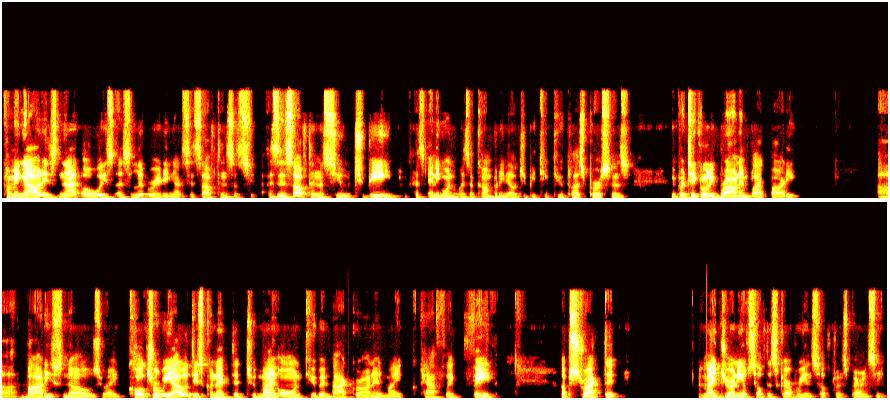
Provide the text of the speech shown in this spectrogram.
Coming out is not always as liberating as it's often as is often assumed to be, as anyone who has accompanied LGBTQ plus persons, in particularly brown and black body uh, bodies knows, right? Cultural realities connected to my own Cuban background and my Catholic faith obstructed my journey of self discovery and self transparency.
